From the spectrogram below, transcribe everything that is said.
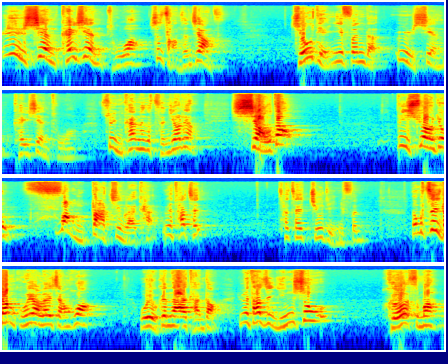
日线 K 线图啊是长成这样子，九点一分的日线 K 线图，所以你看那个成交量小到必须要用放大镜来看，因为它才它才九点一分。那么这张股票来讲的话，我有跟大家谈到，因为它是营收和什么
